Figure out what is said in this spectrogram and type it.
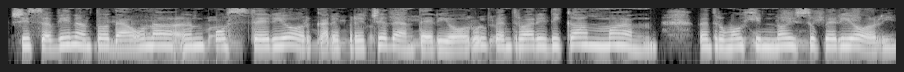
și să vină întotdeauna în posterior, care precede anteriorul, pentru a ridica man, pentru mohi noi superiori.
